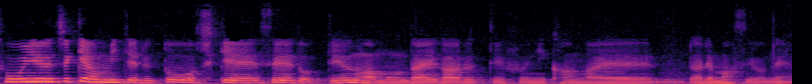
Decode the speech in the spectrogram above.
そういう事件を見てると死刑制度っていうのは問題があるっていうふうに考えられますよね。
